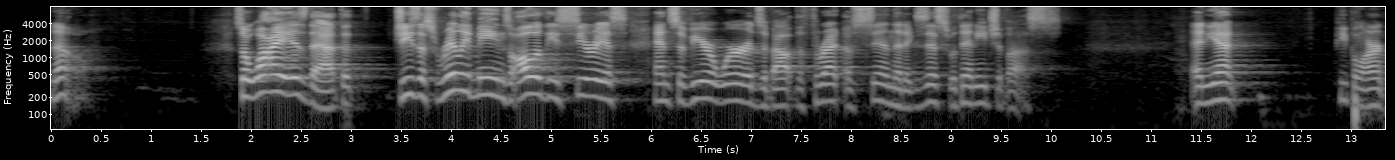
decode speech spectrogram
No. So, why is that? That Jesus really means all of these serious and severe words about the threat of sin that exists within each of us. And yet, people aren't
